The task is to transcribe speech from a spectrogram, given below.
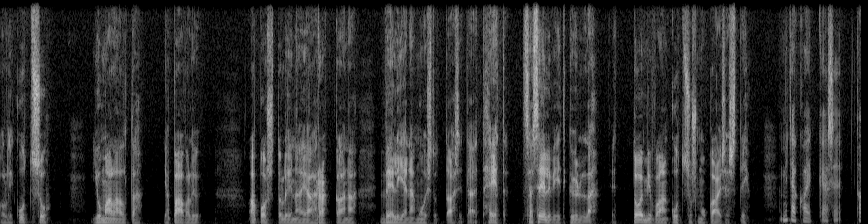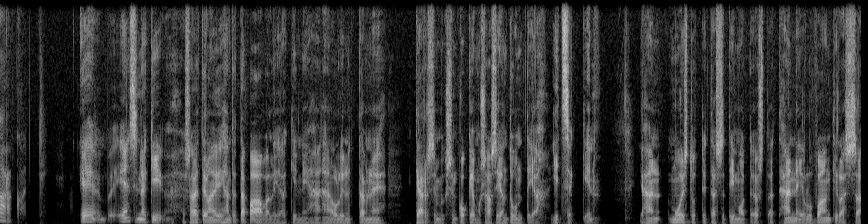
oli kutsu Jumalalta ja Paavali apostolina ja rakkaana veljenä muistuttaa sitä, että hei, sä selviit kyllä, että toimi vaan kutsusmukaisesti – mitä kaikkea se tarkoitti? Eh, ensinnäkin, jos ajatellaan ihan tätä Paavaliakin, niin hän oli nyt tämmöinen kärsimyksen kokemusasiantuntija itsekin. Ja hän muistutti tässä Timoteusta, että hän ei ollut vankilassa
